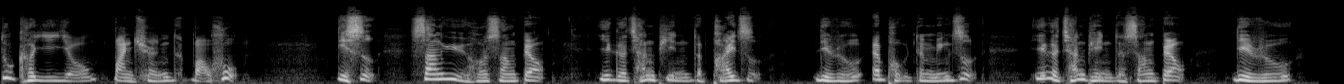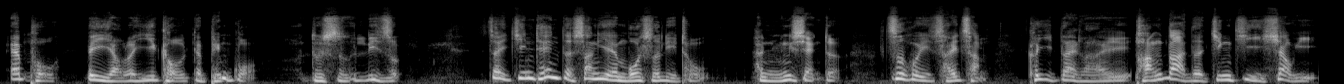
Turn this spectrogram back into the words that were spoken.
都可以有版权的保护。第四，商誉和商标，一个产品的牌子，例如 Apple 的名字；一个产品的商标，例如 Apple 被咬了一口的苹果，都是例子。在今天的商业模式里头，很明显的智慧财产。可以带来庞大的经济效益，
